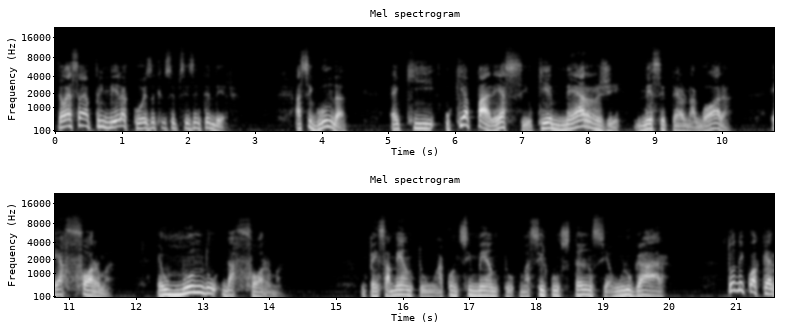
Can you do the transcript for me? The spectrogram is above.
Então, essa é a primeira coisa que você precisa entender. A segunda é que o que aparece, o que emerge nesse eterno agora é a forma, é o mundo da forma. Um pensamento, um acontecimento, uma circunstância, um lugar. Toda e qualquer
